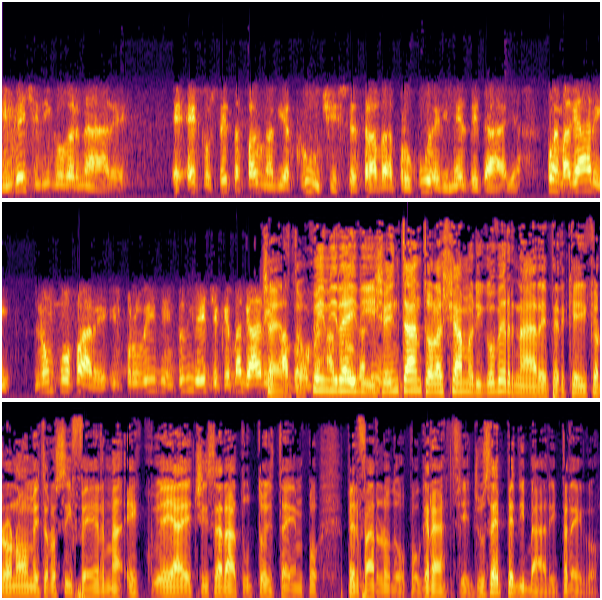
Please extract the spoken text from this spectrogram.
invece di governare è costretto a fare una via crucis tra procure di mezza Italia, poi magari non può fare il provvedimento di legge che magari certo, abroga, quindi lei dice intanto lasciamoli governare perché il cronometro si ferma e, e, e, ci sarà tutto il tempo per farlo dopo. Grazie. Giuseppe Di Bari, prego.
